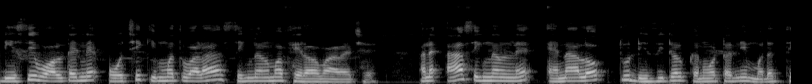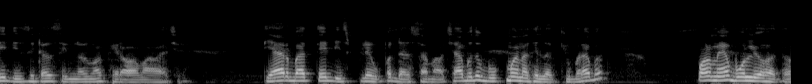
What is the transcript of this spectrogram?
ડીસી વોલ્ટેજને ઓછી કિંમતવાળા સિગ્નલમાં ફેરવવામાં આવે છે અને આ સિગ્નલને એનાલોગ ટુ ડિજિટલ કન્વર્ટરની મદદથી ડિજિટલ સિગ્નલમાં ફેરવવામાં આવે છે ત્યારબાદ તે ડિસ્પ્લે ઉપર દર્શાવવામાં આવે છે આ બધું બુકમાં નથી લખ્યું બરાબર પણ મેં બોલ્યો હતો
